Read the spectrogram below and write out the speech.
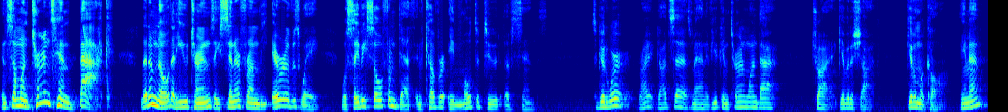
and someone turns him back, let him know that he who turns a sinner from the error of his way will save a soul from death and cover a multitude of sins. It's a good word, right? God says, man, if you can turn one back, try, give it a shot, give him a call. Amen?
